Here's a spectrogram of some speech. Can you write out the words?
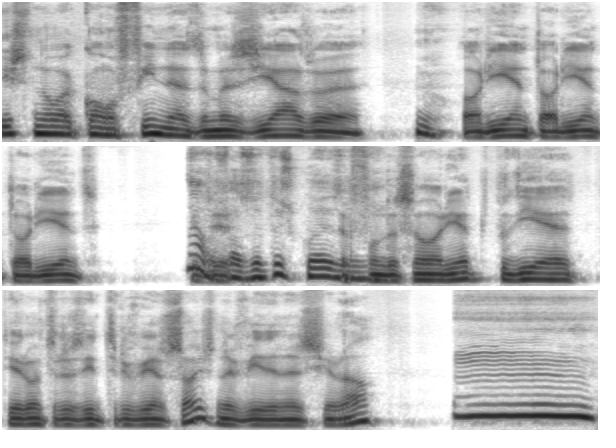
Isto não a confina demasiado a não. Oriente, Oriente, Oriente? Não, dizer, faz outras coisas. A Fundação Oriente podia ter outras intervenções na vida nacional? Hum,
